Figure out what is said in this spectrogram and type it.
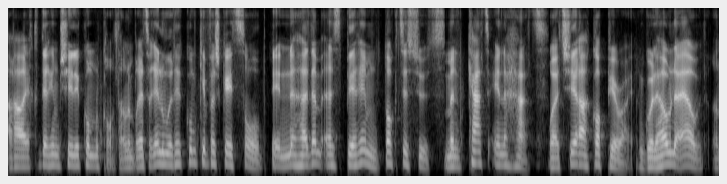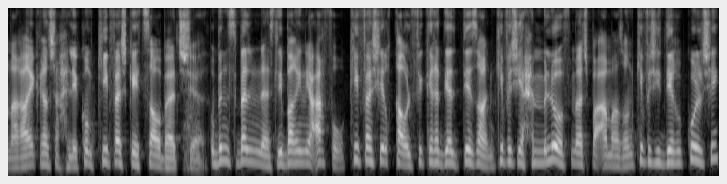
راه يقدر يمشي لكم ال compte. أنا بغيت غير نوريكم كيفاش كيتصوب. لأن هذا م inspiré من Dr. Seuss من Cat in the Hat. وهذا الشيء راه copyright نقولها ونعاود. أنا راه كنشرح لكم كيفاش كيتصاوب هذا الشيء هذا. وبالنسبة للناس اللي باغيين يعرفوا كيفاش يلقاو الفكرة ديال ال design كيفاش يحملوه في Merch by Amazon كيفاش يديروا كل شيء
